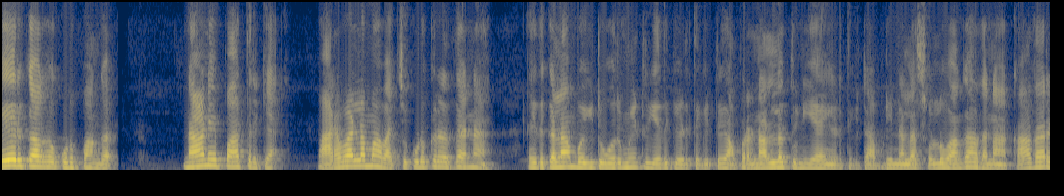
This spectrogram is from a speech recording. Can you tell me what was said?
பேருக்காக கொடுப்பாங்க. நானே பார்த்துருக்கேன். பரவாயில்லம்மா வச்சு கொடுக்குறது தானே. இதுக்கெல்லாம் போய்கிட்டு ஒரு மீட்ரு எதுக்கு எடுத்துக்கிட்டு அப்புறம் நல்ல துணியாக எடுத்துக்கிட்டு அப்படின்னு எல்லாம் சொல்லுவாங்க. அதை நான் காதார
